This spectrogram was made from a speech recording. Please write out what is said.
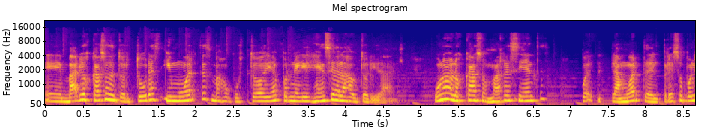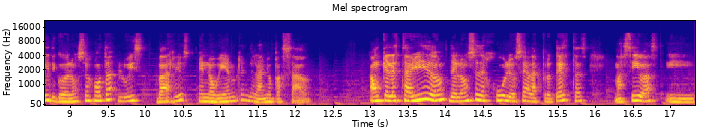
eh, varios casos de torturas y muertes bajo custodia por negligencia de las autoridades. Uno de los casos más recientes la muerte del preso político del 11J, Luis Barrios, en noviembre del año pasado. Aunque el estallido del 11 de julio, o sea, las protestas masivas y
